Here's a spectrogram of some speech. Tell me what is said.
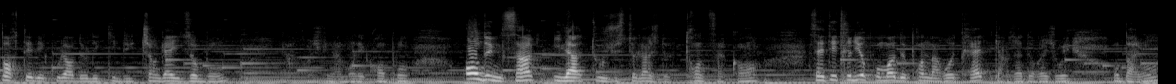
porter les couleurs de l'équipe du Shanghai Zobon. Il accroche finalement les crampons en 2005. Il a tout juste l'âge de 35 ans. Ça a été très dur pour moi de prendre ma retraite car j'adorais jouer au ballon.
